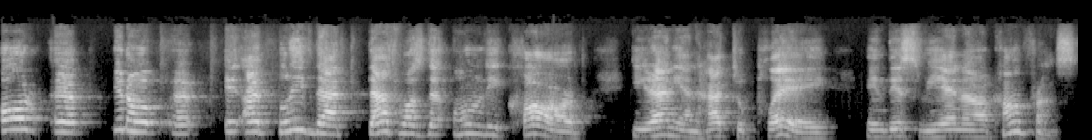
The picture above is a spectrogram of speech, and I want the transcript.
Or, uh, you know, uh, it, I believe that that was the only card Iranian had to play in this Vienna conference.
